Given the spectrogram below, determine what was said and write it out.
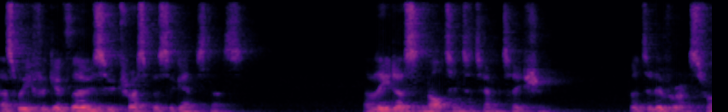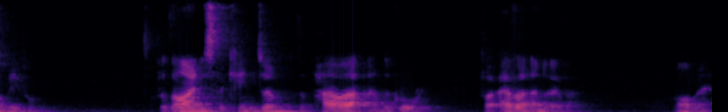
as we forgive those who trespass against us. And lead us not into temptation, but deliver us from evil. For thine is the kingdom, the power, and the glory, for ever and ever. Amen.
